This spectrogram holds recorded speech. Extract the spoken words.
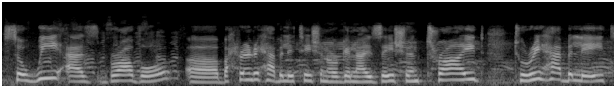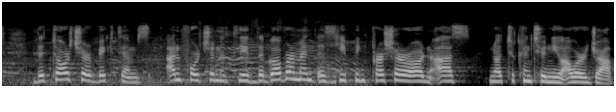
So we as Bravo, uh, Bahrain Rehabilitation Organization, tried to rehabilitate the torture victims. Unfortunately, the government is keeping pressure on us not to continue our job.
